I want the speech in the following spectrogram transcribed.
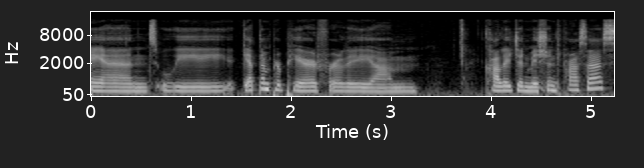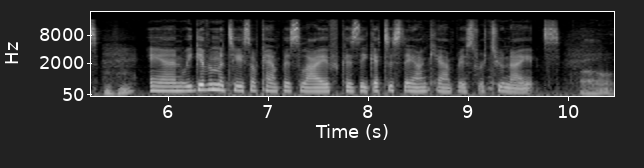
And we get them prepared for the um, college admissions process, and we give them a taste of campus life because they get to stay on campus for two nights oh,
